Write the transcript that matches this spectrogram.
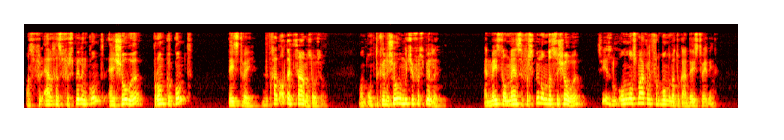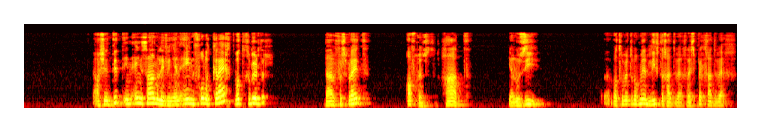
Als er ergens verspilling komt en showen, pronken komt, deze twee. Dit gaat altijd samen sowieso. Want om te kunnen showen moet je verspillen. En meestal mensen verspillen omdat ze showen. Zie je, is onlosmakelijk verbonden met elkaar, deze twee dingen. Als je dit in één samenleving, in één volk krijgt, wat gebeurt er? Daar verspreidt afgunst, haat, jaloezie. Eh, wat gebeurt er nog meer? Liefde gaat weg, respect gaat weg.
